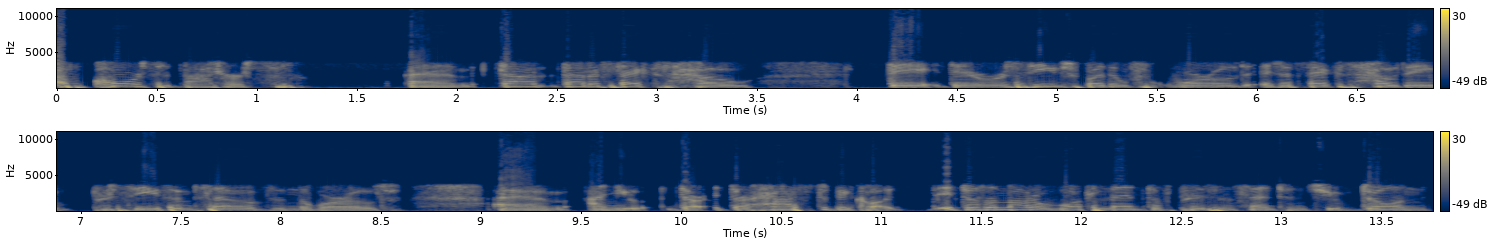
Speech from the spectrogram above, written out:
Of course, it matters. Um, that that affects how they they're received by the world. It affects how they perceive themselves in the world. Um, and you there there has to be. It doesn't matter what length of prison sentence you've done.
